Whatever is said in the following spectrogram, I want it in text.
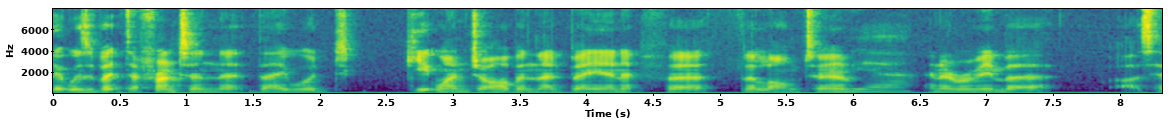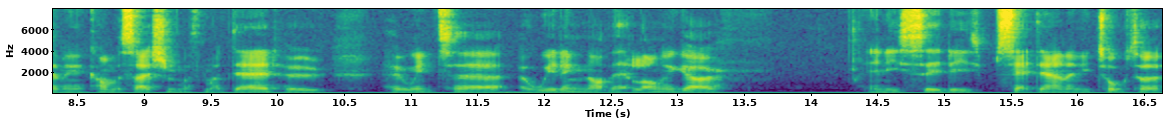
it was a bit different in that they would get one job and they'd be in it for the long term. yeah. And I remember I was having a conversation with my dad who who went to a wedding not that long ago and he said he sat down and he talked to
